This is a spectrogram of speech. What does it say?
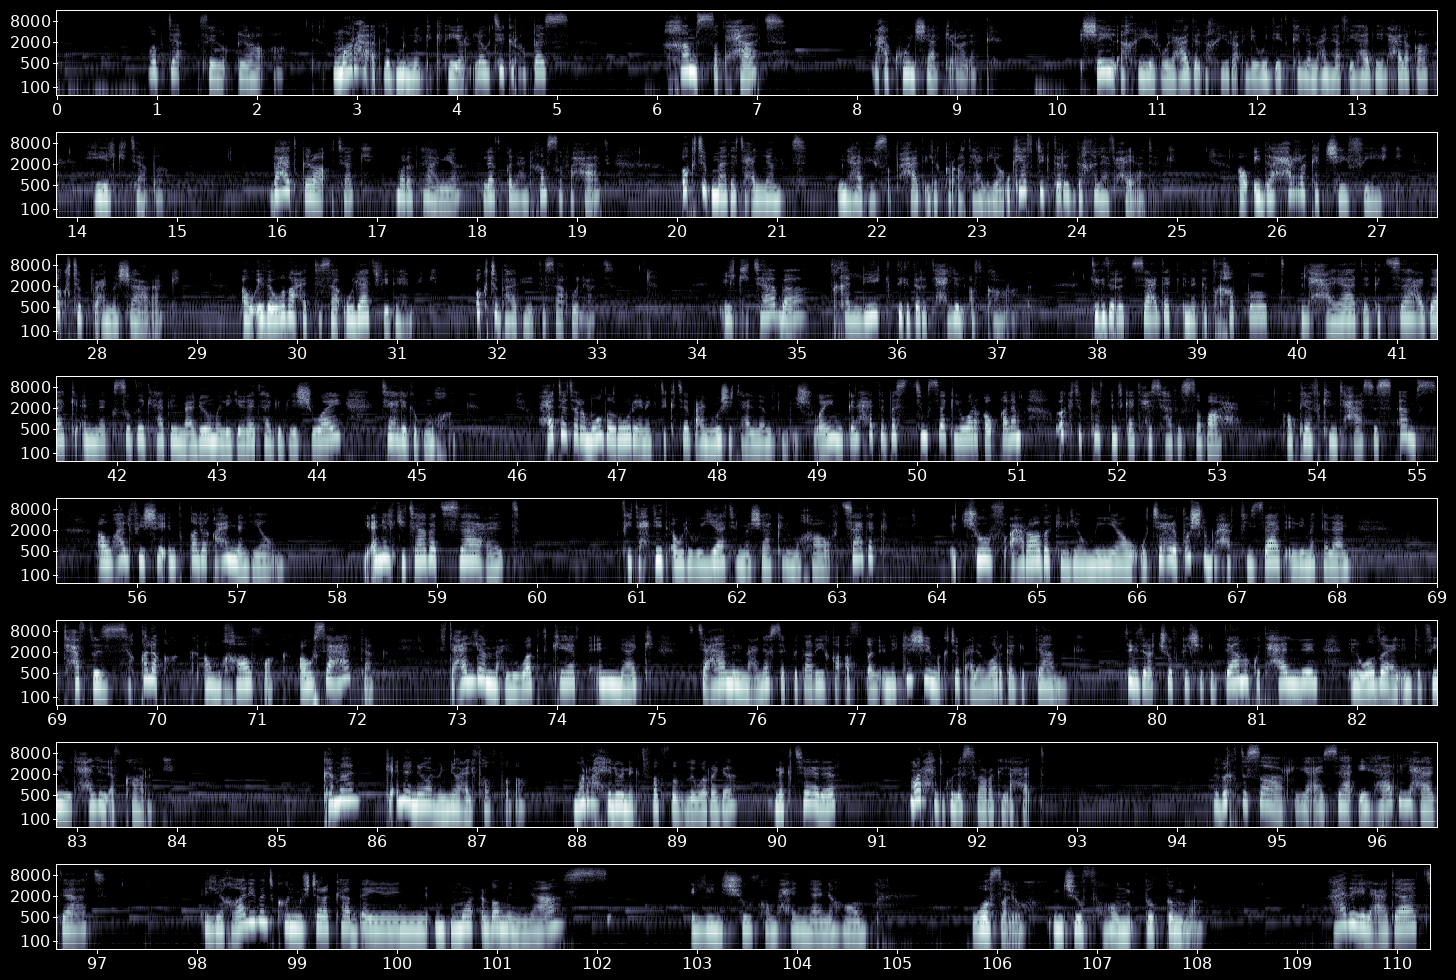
وابدأ في القراءة. وما راح أطلب منك كثير. لو تقرأ بس خمس صفحات راح أكون شاكرة لك. الشيء الأخير والعادة الأخيرة اللي ودي أتكلم عنها في هذه الحلقة هي الكتابة. بعد قراءتك مرة ثانية لا تقل عن خمس صفحات اكتب ماذا تعلمت من هذه الصفحات اللي قرأتها اليوم وكيف تقدر تدخلها في حياتك. أو إذا حركت شيء فيك اكتب عن مشاعرك. أو إذا وضعت تساؤلات في ذهنك اكتب هذه التساؤلات. الكتابة تخليك تقدر تحلل أفكارك. تقدر تساعدك أنك تخطط لحياتك تساعدك أنك صدق هذه المعلومة اللي قريتها قبل شوي تعلق بمخك. وحتى ترى مو ضروري إنك تكتب عن وش تعلمت قبل شوي ممكن حتى بس تمسك الورقة وقلم واكتب كيف أنت قاعد تحس هذا الصباح أو كيف كنت حاسس أمس أو هل في شيء انت قلق عنه اليوم. لأن الكتابة تساعد في تحديد أولويات المشاكل والمخاوف تساعدك تشوف أعراضك اليومية وتعرف وش المحفزات اللي مثلا تحفز قلقك أو مخاوفك أو سعادتك. تتعلم مع الوقت كيف أنك تتعامل مع نفسك بطريقة أفضل أن كل شيء مكتوب على ورقة قدامك. تقدر تشوف كل شيء قدامك وتحلل الوضع اللي أنت فيه وتحلل أفكارك. كمان كأنه نوع من نوع الفضفضة. مرة حلو إنك تفضفض لورقة إنك تعرف ما راح تقول أسرارك لأحد. فباختصار يا أعزائي هذه العادات اللي غالبا تكون مشتركة بين معظم الناس اللي نشوفهم حنا أنهم وصلوا نشوفهم بالقمة. هذه العادات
